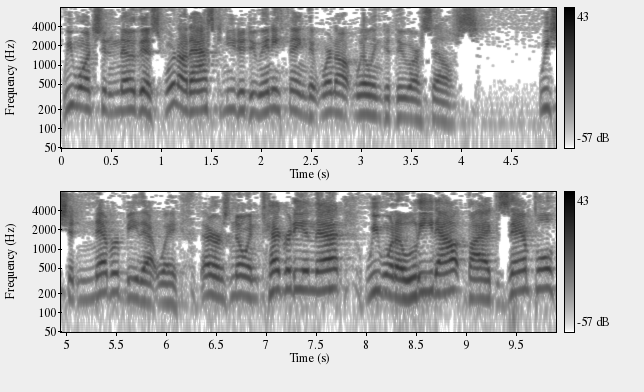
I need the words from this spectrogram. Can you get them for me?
We want you to know this. We're not asking you to do anything that we're not willing to do ourselves. We should never be that way. There is no integrity in that. We want to lead out by example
